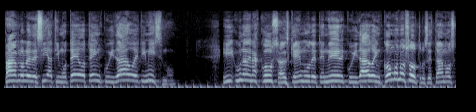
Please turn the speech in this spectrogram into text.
Pablo le decía a Timoteo, ten cuidado de ti mismo. Y una de las cosas que hemos de tener cuidado en cómo nosotros estamos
